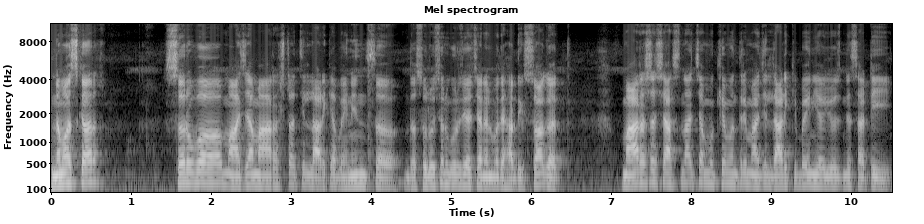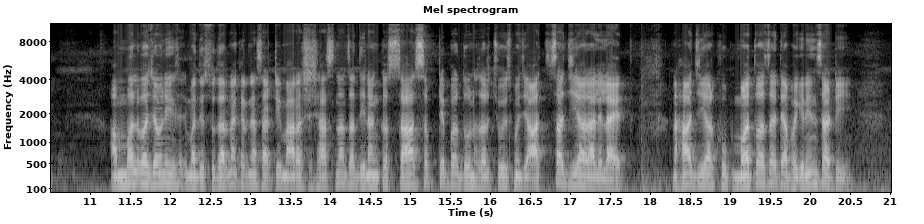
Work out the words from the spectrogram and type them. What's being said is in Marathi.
नमस्कार. सर्व माझ्या महाराष्ट्रातील लाडक्या बहिणींचं द सोल्युशन गुरुजी या चॅनलमध्ये हार्दिक स्वागत. महाराष्ट्र शासनाच्या मुख्यमंत्री माझी लाडकी बहीण या योजनेसाठी अंमलबजावणीमध्ये सुधारणा करण्यासाठी महाराष्ट्र शासनाचा दिनांक सहा सप्टेंबर दोन हजार चोवीस म्हणजे आजचा जी आर आलेला आहे. हा जी आर खूप महत्त्वाचा आहे त्या भगिनींसाठी.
